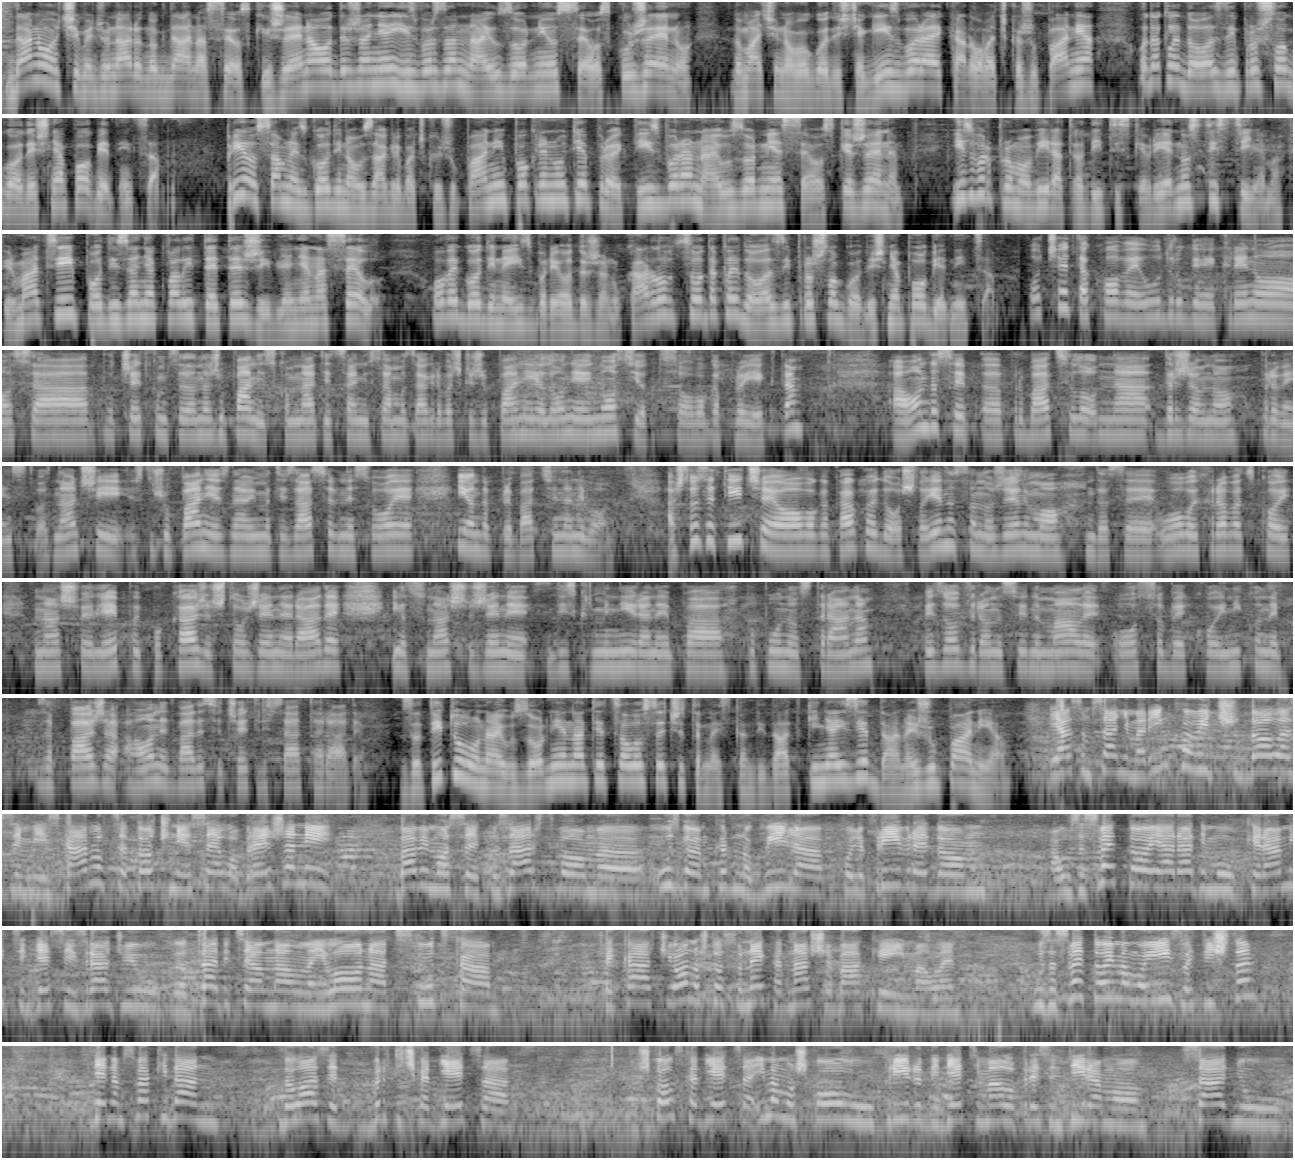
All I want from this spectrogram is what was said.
Dan uoči Međunarodnog dana seoskih žena održan je izbor za najuzorniju seosku ženu. Domaćin ovogodišnjeg izbora je Karlovačka županija, odakle dolazi prošlogodišnja pobjednica. Prije 18 godina u Zagrebačkoj županiji pokrenut je projekt izbora najuzornije seoske žene. Izbor promovira tradicijske vrijednosti s ciljem afirmacije i podizanja kvalitete življenja na selu. Ove godine izbor je održan u Karlovcu, odakle dolazi prošlogodišnja pobjednica. Početak ove udruge je krenuo sa početkom na županijskom natjecanju samo Zagrebačke županije, jer on je i nosio ovoga projekta a onda se e, probacilo na državno prvenstvo. Znači, županije znaju imati zasebne svoje i onda prebacuju na nivo. A što se tiče ovoga kako je došlo, jednostavno želimo da se u ovoj Hrvatskoj našoj lijepoj pokaže što žene rade, jer su naše žene diskriminirane pa po puno strana bez obzira one su jedne male osobe koji niko ne zapaža, a one 24 sata rade. Za titulu najuzornije natjecalo se 14 kandidatkinja iz 11 županija. Ja sam Sanja Marinković, dolazim iz Karlovca, točnije selo Brežani. Bavimo se kozarstvom, e, uzgojem krvnog bilja, poljoprivredom, a uz sve to ja radim u keramici gdje se izrađuju e, tradicionalni lonac, stucka, pekači, ono što su nekad naše bake imale. Uza sve to imamo i izletište gdje nam svaki dan dolaze vrtička djeca, školska djeca, imamo školu u prirodi, djeci malo prezentiramo sadnju, e,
